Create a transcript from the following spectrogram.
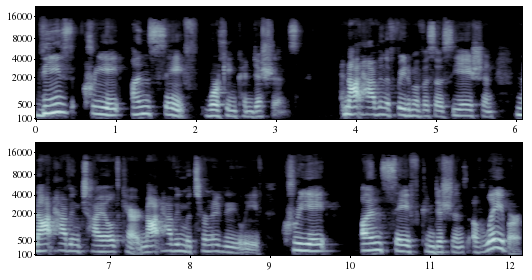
These create unsafe working conditions not having the freedom of association, not having childcare, not having maternity leave create unsafe conditions of labor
